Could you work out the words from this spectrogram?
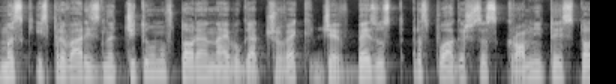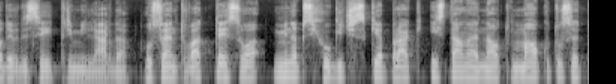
Мъск изпревари значително втория най-богат човек, Джеф Безост, разполагащ с скромните 193 милиарда. Освен това, Тесла мина психологическия прак и стана една от малкото световни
